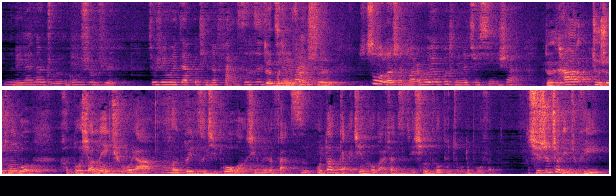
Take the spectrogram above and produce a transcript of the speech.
那里面的主人公是不是就是因为在不停的反思自己对不停反思做了什么，然后又不停的去行善？对他就是通过很多向内求呀和对自己过往行为的反思，不断改进和完善自己性格不足的部分。其实这里就可以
